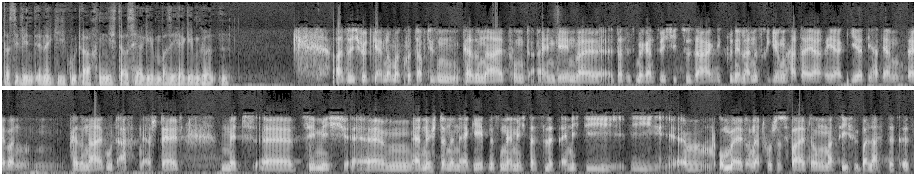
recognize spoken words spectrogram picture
dass die Windenergiegutachten nicht das hergeben, was sie hergeben könnten? Also ich würde gerne noch mal kurz auf diesen Personalpunkt eingehen, weil das ist mir ganz wichtig zu sagen. Die grüne Landesregierung hat da ja reagiert. Die hat ja selber ein Personalgutachten erstellt mit äh, ziemlich ähm, ernüchternden Ergebnissen, nämlich dass letztendlich die, die ähm, Umwelt- und Naturschutzverwaltung massiv überlastet ist.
